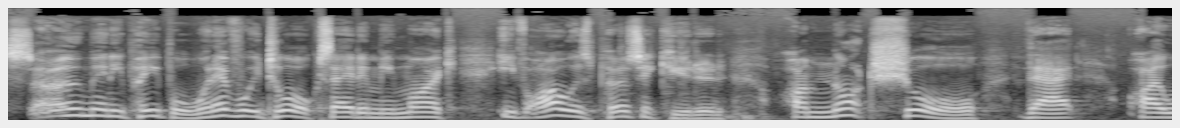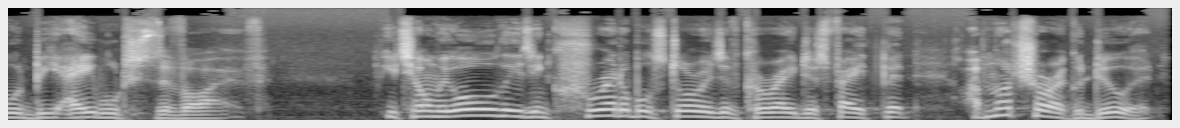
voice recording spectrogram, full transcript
so many people whenever we talk say to me mike if i was persecuted i'm not sure that i would be able to survive you tell me all these incredible stories of courageous faith but i'm not sure i could do it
